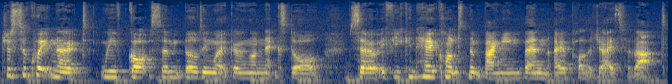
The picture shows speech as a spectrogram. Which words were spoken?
Just a quick note, we've got some building work going on next door, so if you can hear constant banging then I apologise for that.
